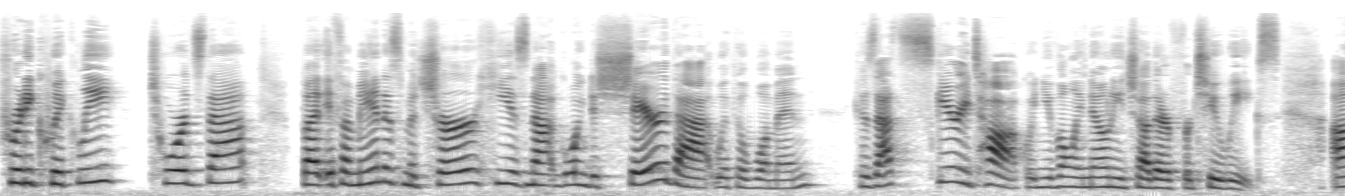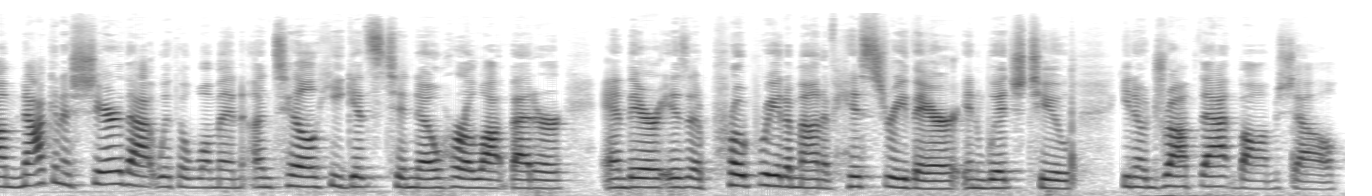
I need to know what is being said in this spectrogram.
pretty quickly towards that. But if a man is mature, he is not going to share that with a woman because that's scary talk when you've only known each other for two weeks. I'm not going to share that with a woman until he gets to know her a lot better and there is an appropriate amount of history there in which to, you know, drop that bombshell.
